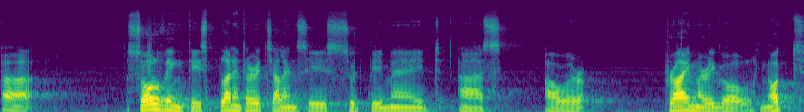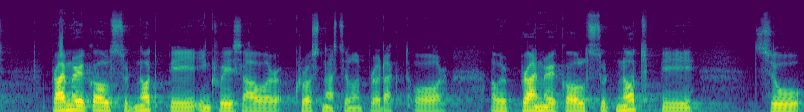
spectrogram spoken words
uh, solving these planetary challenges should be made as our primary goal. Not primary goal should not be increase our gross national product or our primary goal should not be to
